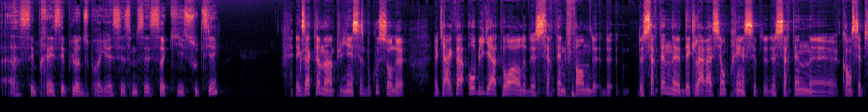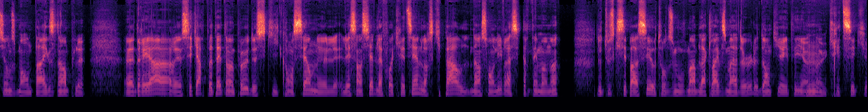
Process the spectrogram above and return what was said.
à ces principes-là du progressisme. C'est ça qui soutient? Exactement. Puis il insiste beaucoup sur le, le caractère obligatoire de certaines formes, de, de, certaines déclarations de principes, de, certaines euh, conceptions du monde. Par exemple, euh, Dreher euh, s'écarte peut-être un peu de ce qui concerne l'essentiel de la foi chrétienne lorsqu'il parle dans son livre à certains moments de tout ce qui s'est passé autour du mouvement Black Lives Matter, dont il a été un, hmm. critique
